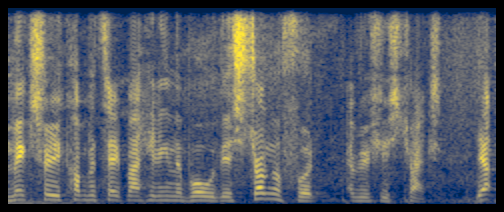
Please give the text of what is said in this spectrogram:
And make sure you compensate by hitting the ball with your stronger foot every few strikes. Yep.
